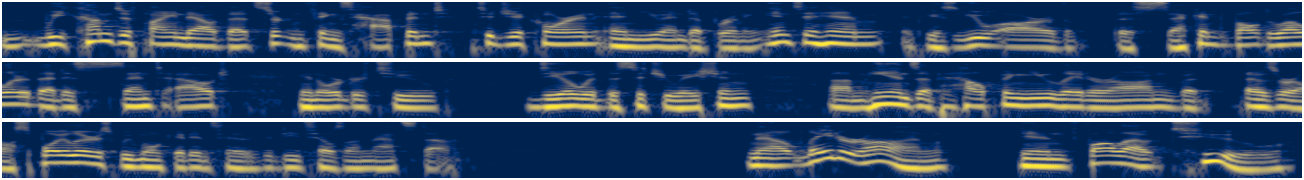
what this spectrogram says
we come to find out that certain things happened to Jacoren, and you end up running into him because you are the, the second Vault Dweller that is sent out in order to deal with the situation. Um, he ends up helping you later on, but those are all spoilers. We won't get into the details on that stuff. Now, later on in Fallout 2,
